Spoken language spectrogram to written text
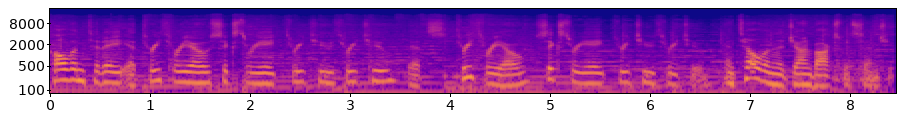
Call them today at 330 638 3232. That's 330 638 3232. And tell them that John Boxwood sent you.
